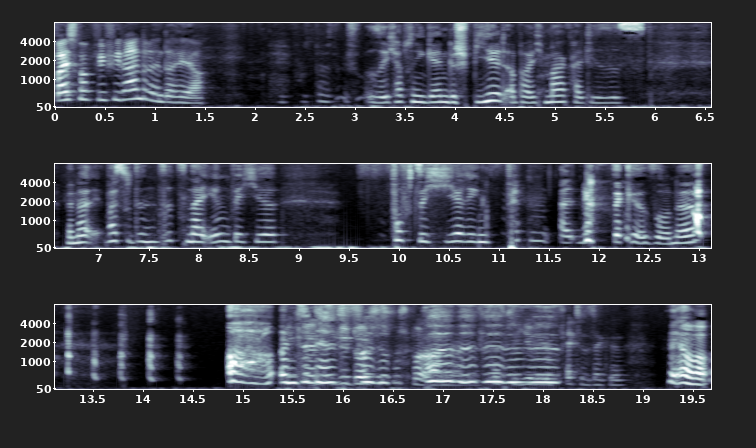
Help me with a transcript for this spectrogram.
weiß Gott, wie viele andere hinterher. Also ich habe es nie gern gespielt, aber ich mag halt dieses, wenn da, weißt du, dann sitzen da irgendwelche 50-jährigen fetten alten Säcke so, ne? Oh, und sind da die so, deutsche so Fußball an. 50-jährige fette Säcke. ja.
